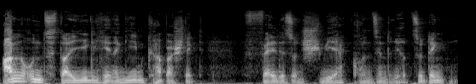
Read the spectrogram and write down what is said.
an und da jegliche Energie im Körper steckt, fällt es uns schwer, konzentriert zu denken.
